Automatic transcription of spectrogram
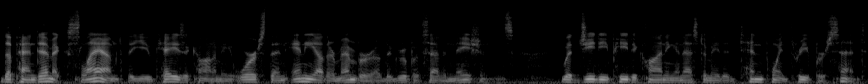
The pandemic slammed the UK's economy worse than any other member of the Group of Seven Nations, with GDP declining an estimated 10.3%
